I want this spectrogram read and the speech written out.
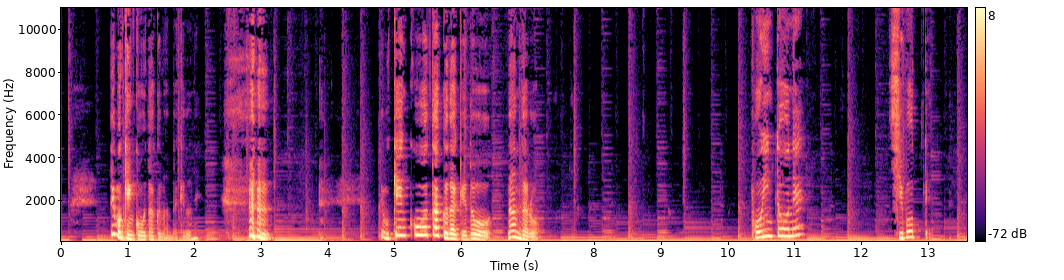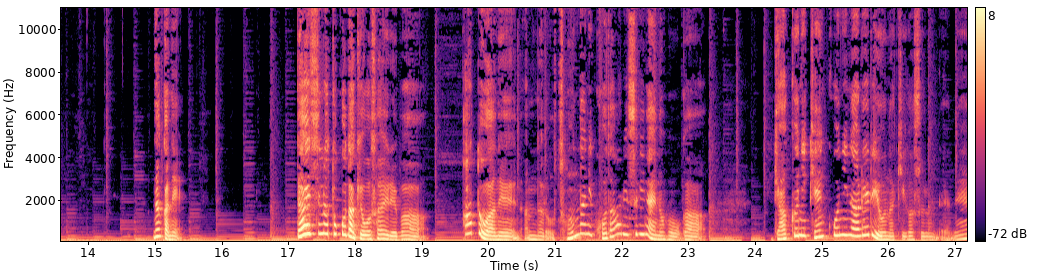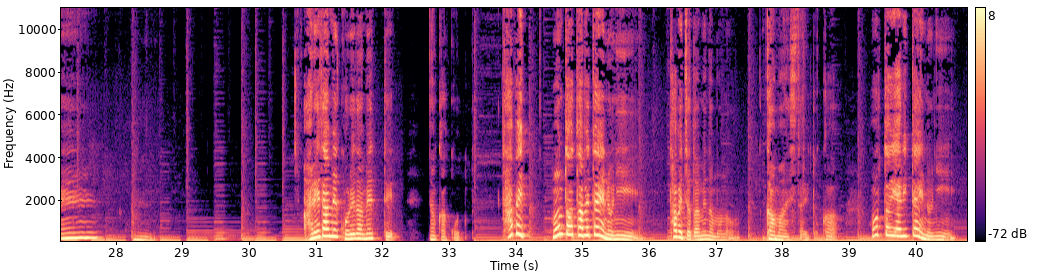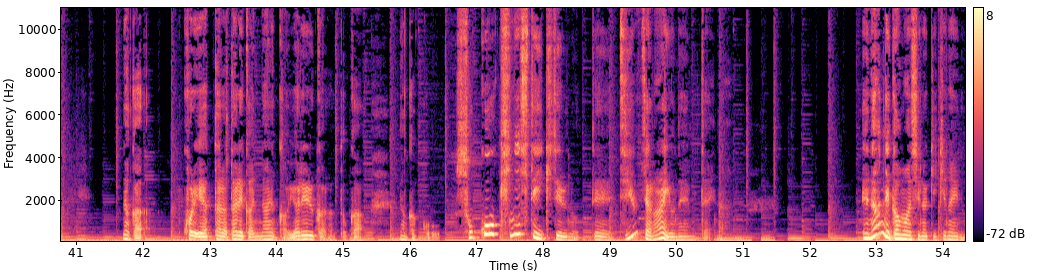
でも健康オタクなんだけどね。でも健康オタクだけど、なんだろう。ポイントをね、絞って。なんかね、大事なとこだけ押さえれば、あとはね、なんだろう、そんなにこだわりすぎないの方が、逆に健康になれるような気がするんだよね。うん。あれダメこれダメってなんかこう食べ本当は食べたいのに食べちゃダメなものを我慢したりとか本当はやりたいのになんかこれやったら誰かに何かやれるからとかなんかこうそこを気にして生きてるのって自由じゃないよねみたいな。えなんで我慢しなきゃいけないの？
